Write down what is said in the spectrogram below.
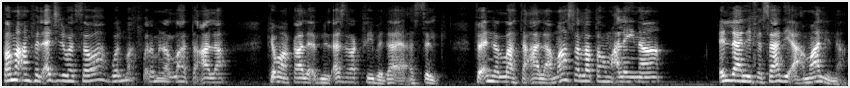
طمعا في الأجر والثواب والمغفرة من الله تعالى. كما قال ابن الأزرق في بدائع السلك فإن الله تعالى ما سلطهم علينا إلا لفساد أعمالنا.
